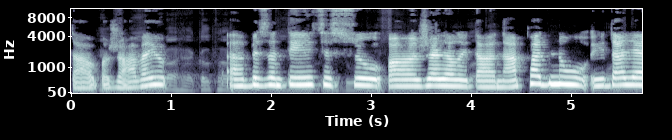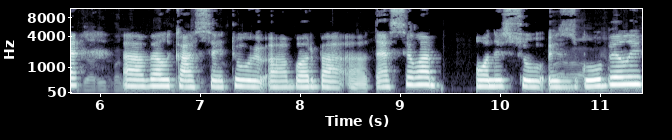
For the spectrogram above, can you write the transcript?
da obožavaju. Bizantijici su a, željeli da napadnu i dalje a, velika se tu a, borba a, desila. Oni su izgubili.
